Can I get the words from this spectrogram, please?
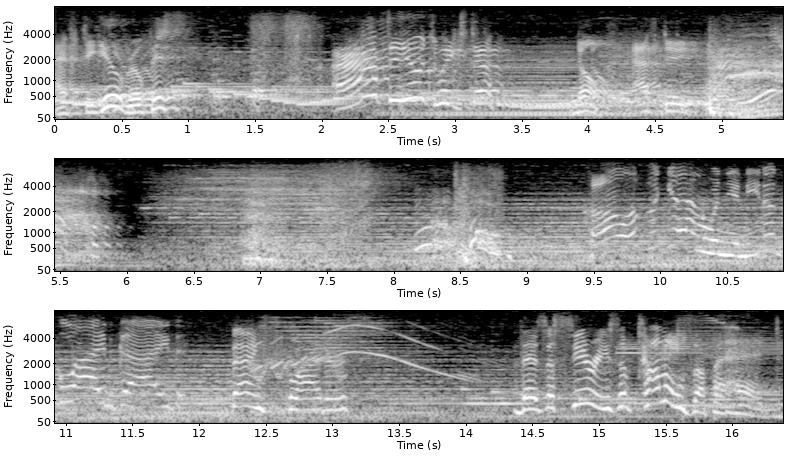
After you, Rufus. After you, Twigster. No, after... Call us again when you need a glide guide. Thanks, gliders. There's a series of tunnels up ahead.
